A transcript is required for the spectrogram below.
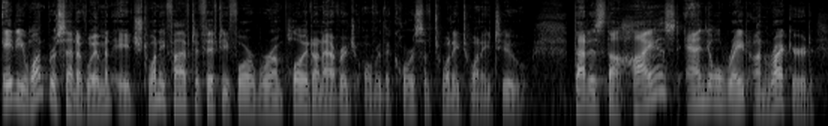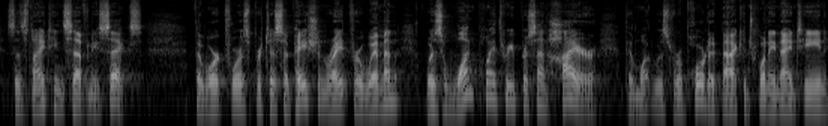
81% of women aged 25 to 54 were employed on average over the course of 2022. That is the highest annual rate on record since 1976. The workforce participation rate for women was 1.3% higher than what was reported back in 2019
